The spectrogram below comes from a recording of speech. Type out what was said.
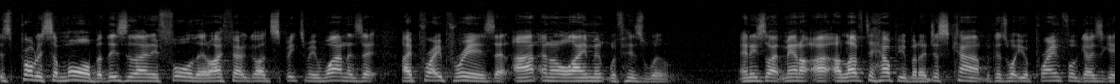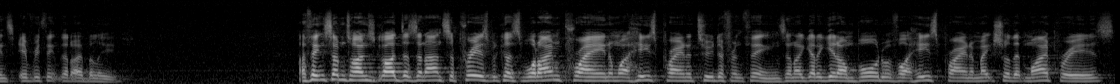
There's probably some more, but these are the only four that I felt God speak to me. One is that I pray prayers that aren't in alignment with His will. And He's like, Man, I, I love to help you, but I just can't because what you're praying for goes against everything that I believe. I think sometimes God doesn't answer prayers because what I'm praying and what He's praying are two different things. And I got to get on board with what He's praying and make sure that my prayers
